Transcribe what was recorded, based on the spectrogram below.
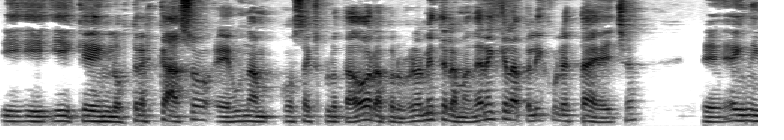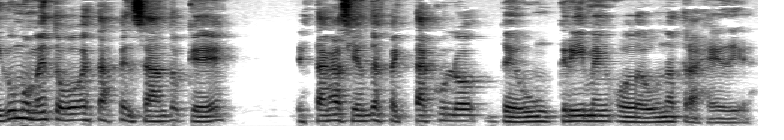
y, que en los tres casos es una cosa explotadora, pero realmente la manera en que la película está hecha, eh, en ningún momento vos estás pensando que están haciendo espectáculo de un crimen o de una tragedia.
